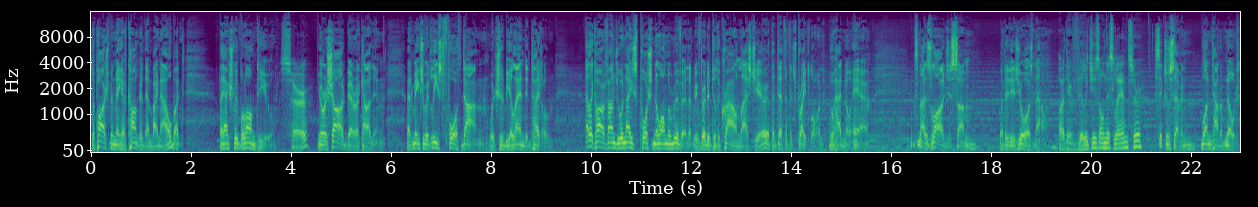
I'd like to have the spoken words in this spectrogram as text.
The Parshmen may have conquered them by now, but they actually belong to you. Sir? You're a shard bearer, Kaladin. That makes you at least fourth dahn, which should be a landed title. Elhokar found you a nice portion along the river that reverted to the crown last year at the death of its Bright Lord, who had no heir. It's not as large as some, but it is yours now. Are there villages on this land, sir? Six or seven, one town of note.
